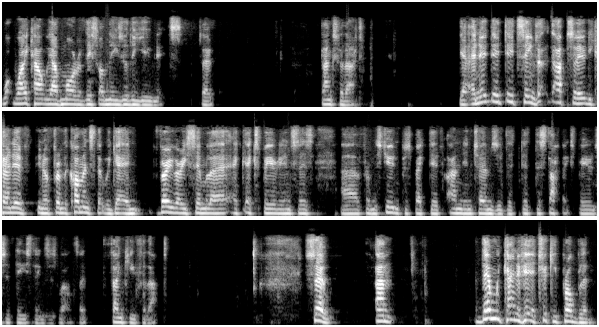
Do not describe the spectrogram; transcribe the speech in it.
why can't we have more of this on these other units? So, thanks for that yeah and it, it, it seems absolutely kind of you know from the comments that we're getting very, very similar experiences uh, from the student perspective and in terms of the, the, the, staff experience of these things as well. So thank you for that. So um, then we kind of hit a tricky problem.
